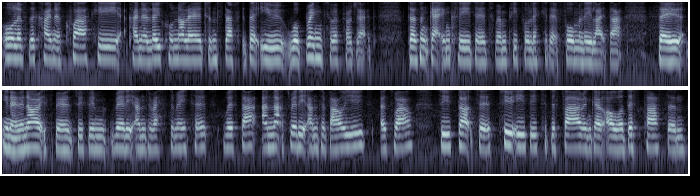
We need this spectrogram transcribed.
all of the kind of quirky kind of local knowledge and stuff that you will bring to a project doesn't get included when people look at it formally like that. So, you know, in our experience, we've been really underestimated with that, and that's really undervalued as well. So you start to, it's too easy to defer and go, oh, well, this person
